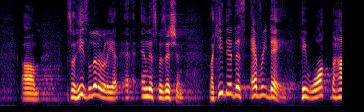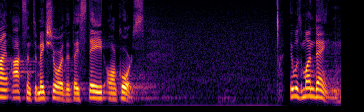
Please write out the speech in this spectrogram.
um, so he's literally at, in this position. Like he did this every day. He walked behind oxen to make sure that they stayed on course. It was mundane.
